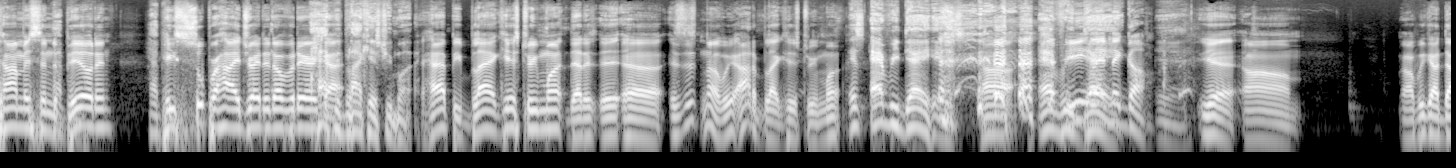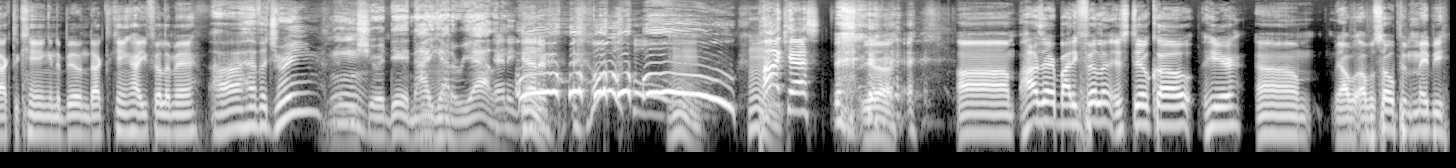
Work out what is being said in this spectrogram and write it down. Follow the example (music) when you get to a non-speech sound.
Thomas in the building. happy- He's super hydrated over there. Happy Got Black History Month. Happy Black History Month. That is, uh, is this? No, we're out of Black History Month. It's every day. It's (laughs) Uh, every He day. letting it go. yeah. Um, uh, we got Dr. King in the building. Dr. King, how you feeling, man? I have a dream. You sure did. Now you got a reality. And he got it. Podcast. yeah. (laughs) Um, how's everybody feeling? It's still cold here. Um, I, w- I was hoping maybe,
